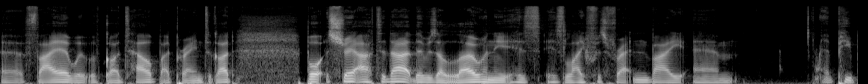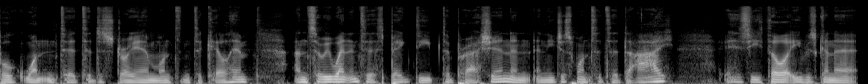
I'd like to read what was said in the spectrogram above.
uh, fire with, with God's help by praying to God. But straight after that, there was a low, and he, his his life was threatened by um, uh, people wanting to, to destroy him, wanting to kill him, and so he went into this big deep depression, and, and he just wanted to die, as he thought he was gonna.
